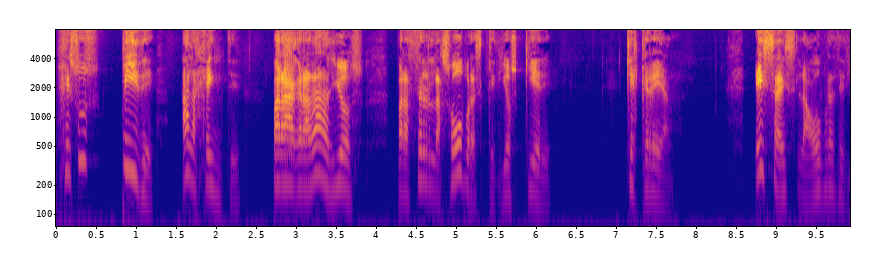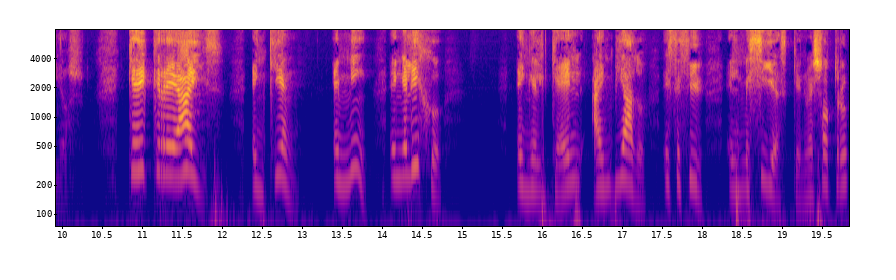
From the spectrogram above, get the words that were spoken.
Jesús pide a la gente, para agradar a Dios, para hacer las obras que Dios quiere, que crean. Esa es la obra de Dios. Que creáis en quién? en mí, en el Hijo, en el que Él ha enviado, es decir, el Mesías, que no es otro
